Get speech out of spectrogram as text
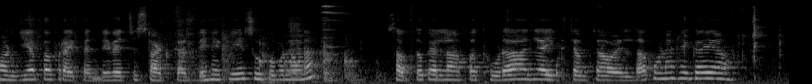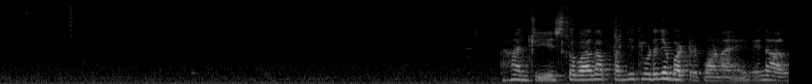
ਹੁਣ ਜੀ ਆਪਾਂ ਫਰਾਈ ਪੈਨ ਦੇ ਵਿੱਚ ਸਟਾਰਟ ਕਰਦੇ ਹਾਂ ਕਿ ਇਹ ਸੂਪ ਬਣਾਉਣਾ। ਸਭ ਤੋਂ ਪਹਿਲਾਂ ਆਪਾਂ ਥੋੜਾ ਜਿਹਾ ਇੱਕ ਚਮਚਾ ਆਇਲ ਦਾ ਪਾਉਣਾ ਹੈਗਾ ਆ। ਹਾਂਜੀ, ਇਸ ਤੋਂ ਬਾਅਦ ਆਪਾਂ ਜੀ ਥੋੜਾ ਜਿਹਾ ਬਟਰ ਪਾਉਣਾ ਹੈ ਇਹਦੇ ਨਾਲ।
